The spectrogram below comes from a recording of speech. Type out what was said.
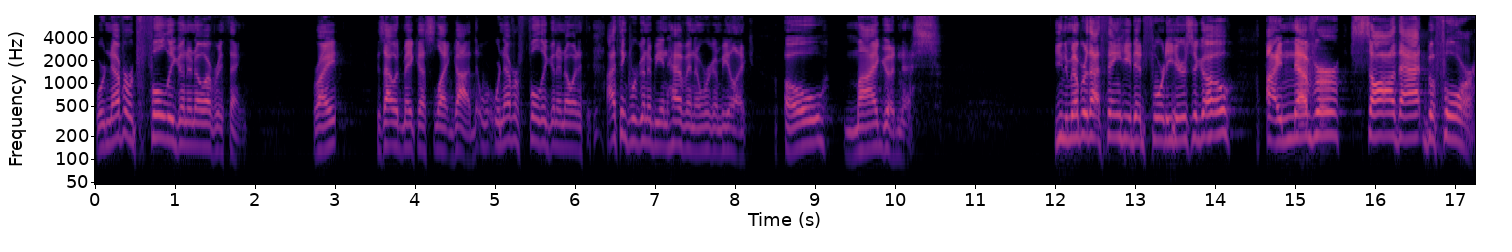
We're never fully going to know everything, right? Because that would make us like God. We're never fully going to know anything. I think we're going to be in heaven and we're going to be like, oh my goodness. You remember that thing he did 40 years ago? I never saw that before.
